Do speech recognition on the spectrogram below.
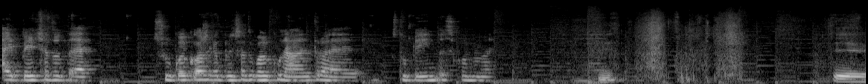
hai pensato te su qualcosa che ha pensato qualcun altro è stupendo secondo me. Mm. E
